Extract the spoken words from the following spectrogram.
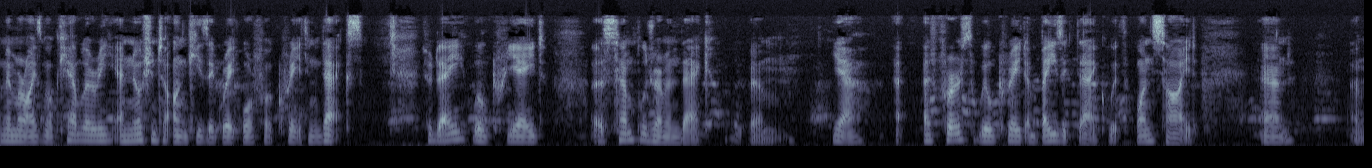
memorizing vocabulary and Notion to Anki is a great word for creating decks. Today we'll create a sample German deck. Um, yeah, at first we'll create a basic deck with one side and um,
